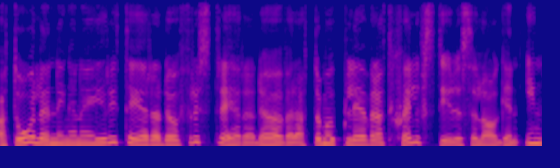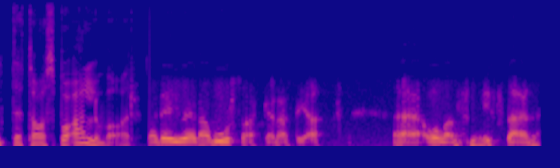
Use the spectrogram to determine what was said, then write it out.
att ålänningarna är irriterade och frustrerade över att de upplever att självstyrelselagen inte tas på allvar. Det är ju en av orsakerna till att äh, Ålandsministern äh,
